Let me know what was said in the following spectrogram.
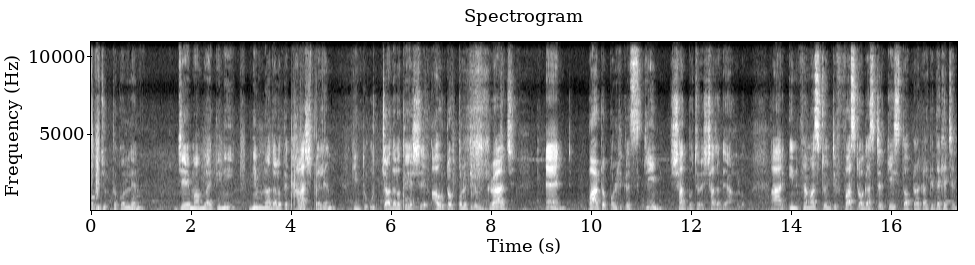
অভিযুক্ত করলেন। যে মামলায় তিনি নিম্ন আদালতে খালাস পেলেন, কিন্তু উচ্চ আদালতে এসে out of political grudge and part of political scheme সাত বছরের সাজা দেওয়া হলো। আর ইনফেমাস টোয়েন্টি ফার্স্ট অগাস্টের কেস তো আপনারা কালকে দেখেছেন,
